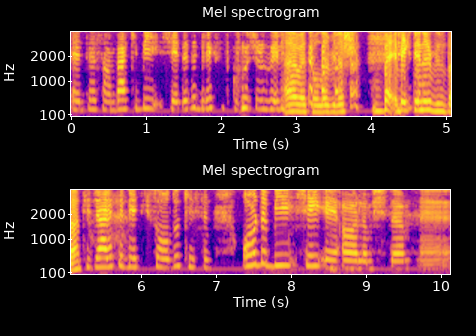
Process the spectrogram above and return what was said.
enteresan. Belki bir şeyde de Brexit konuşuruz Elif. Evet olabilir. Be- beklenir bizden. Ticarette bir etkisi olduğu kesin. Orada bir şey e, ağırlamıştı. E,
